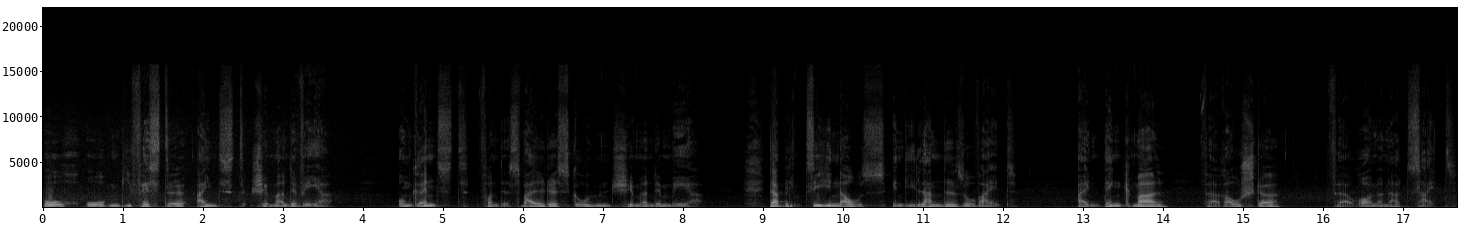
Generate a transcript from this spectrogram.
Hoch oben die feste, einst schimmernde Wehr, umgrenzt von des Waldes grün schimmerndem Meer. Da blickt sie hinaus in die Lande so weit, ein Denkmal verrauschter, verronnener Zeit.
